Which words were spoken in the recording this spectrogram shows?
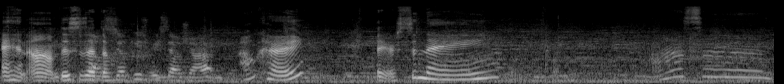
And um, this is at the... Silky's Resale Shop. Okay. There's the name. Awesome.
